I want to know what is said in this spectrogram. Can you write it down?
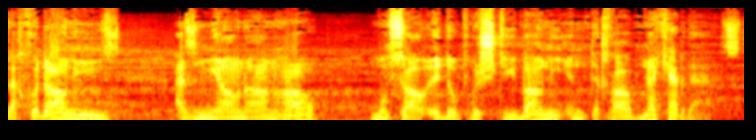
و خدا نیز از میان آنها مساعد و پشتیبانی انتخاب نکرده است.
